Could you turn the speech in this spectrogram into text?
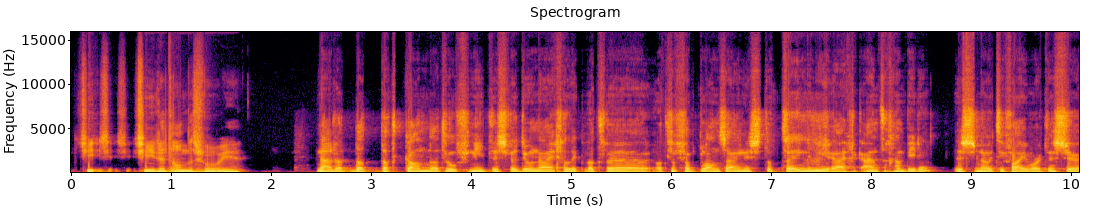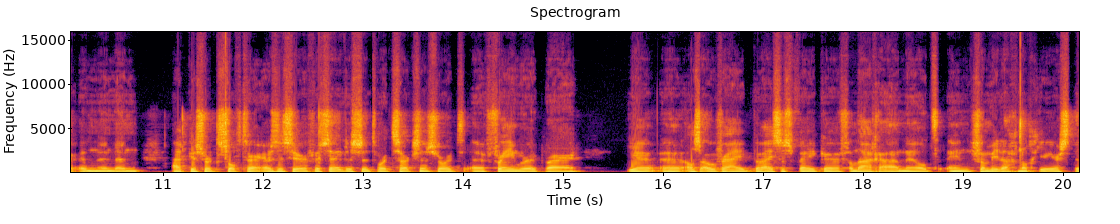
zie, zie je dat anders voor je? Nou, dat, dat, dat kan, dat hoeft niet. Dus we doen eigenlijk wat we, wat we van plan zijn, is het op twee manieren eigenlijk aan te gaan bieden. Dus Notify wordt een, een, een, eigenlijk een soort software as a service. Hè? Dus het wordt straks een soort uh, framework waar je uh, als overheid bij wijze van spreken vandaag aanmeldt en vanmiddag nog je eerste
